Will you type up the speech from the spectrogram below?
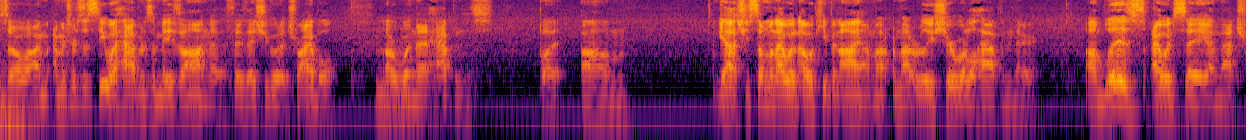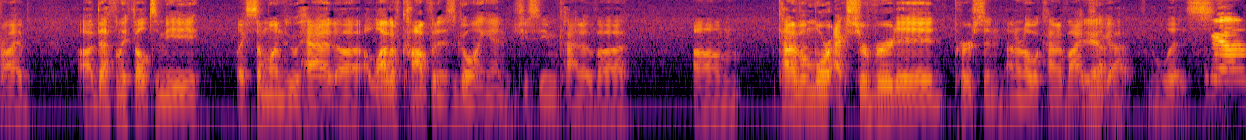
So I'm I'm interested to see what happens in Maison if, if they should go to tribal, or when that happens. But um, yeah, she's someone I would I would keep an eye on. I'm not I'm not really sure what'll happen there. Um, Liz, I would say on that tribe, uh, definitely felt to me like someone who had uh, a lot of confidence going in. She seemed kind of uh, um, kind of a more extroverted person. I don't know what kind of vibes Yeah. you got from Liz. Yeah.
